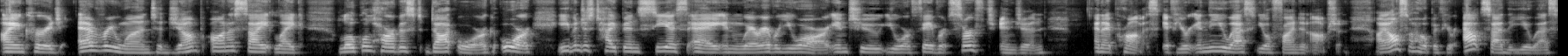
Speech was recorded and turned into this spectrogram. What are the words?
I encourage everyone to jump on a site like localharvest.org or even just type in CSA in wherever you are into your favorite search engine and I promise, if you're in the US, you'll find an option. I also hope if you're outside the US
